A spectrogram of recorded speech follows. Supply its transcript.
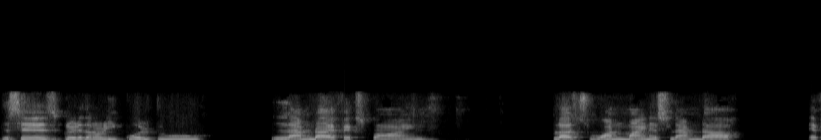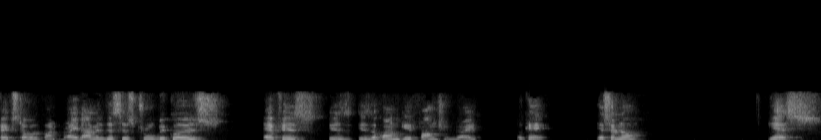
This is greater than or equal to lambda fx prime plus 1 minus lambda fx double prime, right? I mean, this is true because f is, is, is a concave function, right? Okay, yes or no? Yes,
